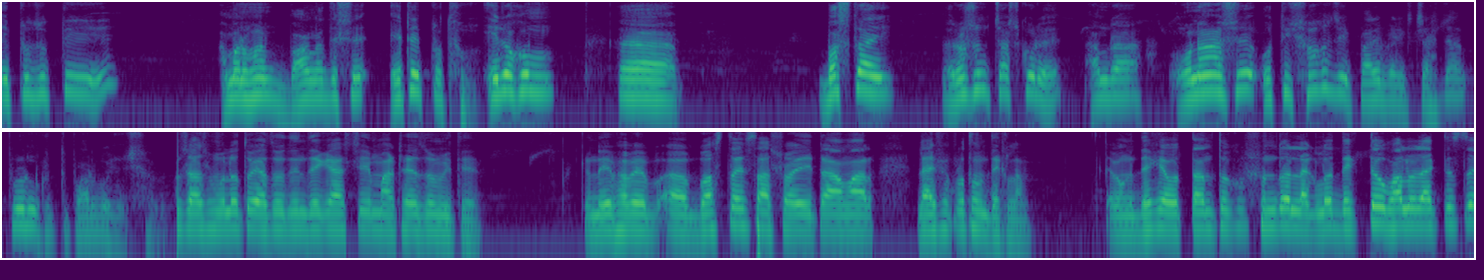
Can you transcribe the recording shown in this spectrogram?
এই প্রযুক্তি আমার মনে হয় বাংলাদেশে এটাই প্রথম। এরকম বস্তায় রসুন চাষ করে আমরা অনায়াসে অতি সহজেই পারিবারিক চাহিদা পূরণ করতে পারব ইনশাল্লাহ চাষ মূলত এতদিন দেখে আসছি মাঠে জমিতে। কিন্তু এইভাবে বস্তায় চাষ হয়, এটা আমার লাইফে প্রথম দেখলাম। এবং দেখে অত্যন্ত খুব সুন্দর লাগল, দেখতেও ভালো লাগতেছে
